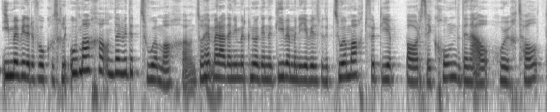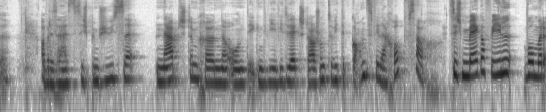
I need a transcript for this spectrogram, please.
immer wieder den Fokus ein bisschen aufmachen und dann wieder zumachen. Und so hat man auch dann immer genug Energie, wenn man jeweils wieder zumacht, für die paar Sekunden dann auch hoch zu halten. Aber das heisst, es ist beim Schiessen nebst dem Können und irgendwie, wie du jetzt stehst und so weiter, ganz viel eine Kopfsache. Es ist mega viel, wo man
